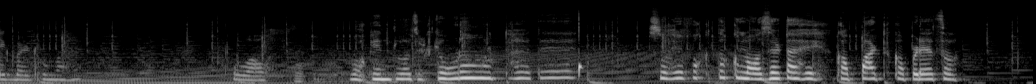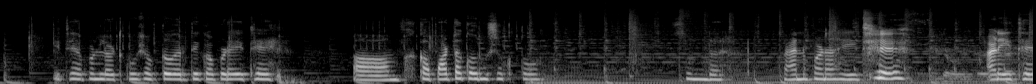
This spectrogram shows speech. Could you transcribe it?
एक बेडरूम आहे. वाव वॉक इन क्लोजेट केवढं मोठं आहे ते. सो हे फक्त क्लॉजेट आहे. कपाट कपड्याचं. इथे आपण लटकू शकतो. वरती कपडे इथे कपाट करू शकतो. सुंदर. फॅन पण आहे इथे. आणि इथे.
